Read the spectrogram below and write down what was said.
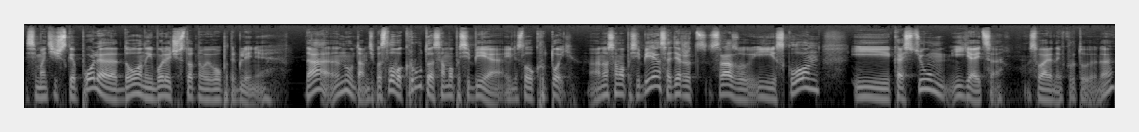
семантическое поле до наиболее частотного его употребления. Да, ну там типа слово «круто» само по себе или слово «крутой», оно само по себе содержит сразу и склон, и костюм, и яйца, сваренные вкрутую, да?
